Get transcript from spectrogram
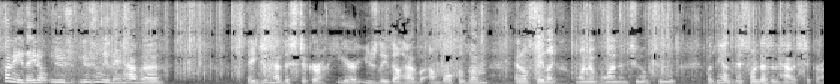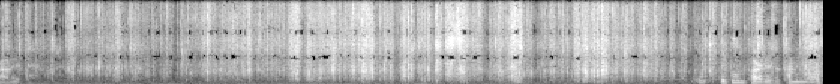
Funny, they don't usually, usually they have a, they do have the sticker here. Usually they'll have um, both of them and it'll say like one of one and two of two. But the other, this one doesn't have a sticker on it. the glue part is coming off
